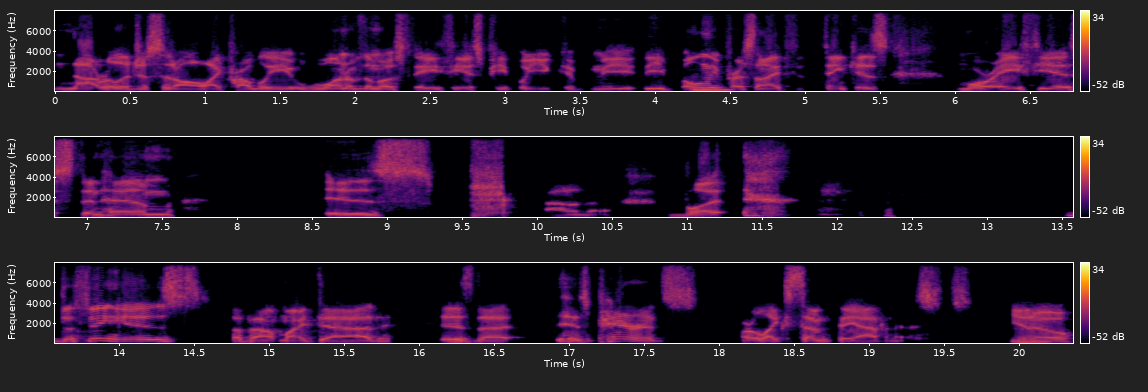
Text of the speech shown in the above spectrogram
not religious at all. Like probably one of the most atheist people you could meet. The only Mhm. person I th- think is more atheist than him is I don't know, but the thing is about my dad is that his parents are like Seventh Day Adventists, you Mhm. know,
